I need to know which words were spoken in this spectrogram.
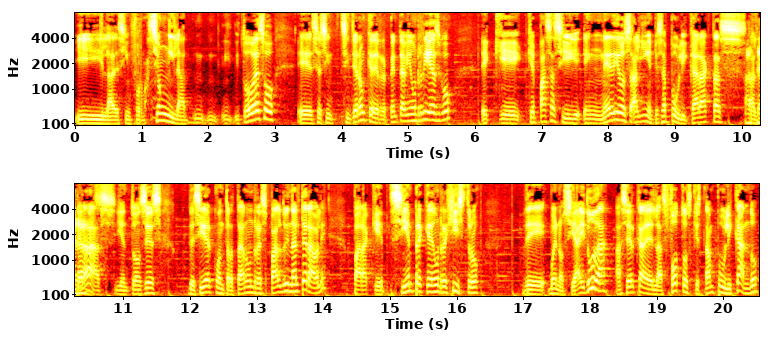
y la desinformación y, la, y, y todo eso, eh, se sin- sintieron que de repente había un riesgo. eh, que, ¿Qué pasa si en medios alguien empieza a publicar actas Alteradas. alteradas? Y entonces decide contratar un respaldo inalterable para que siempre quede un registro de, bueno, si hay duda acerca de las fotos que están publicando,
